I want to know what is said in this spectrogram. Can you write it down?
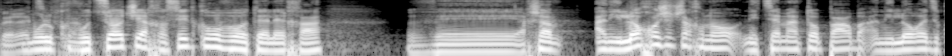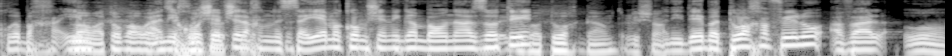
ברצף, מול כן. קבוצות שיחסית קרובות אליך, ועכשיו, אני לא חושב שאנחנו לא נצא מה top 4, אני לא רואה את זה קורה בחיים. לא, מה top ארבע אין אני סיכוי חושב שאנחנו נסיים מקום שני גם בעונה הזאת, זה בטוח גם. ראשון. אני די בטוח אפילו, אבל, או,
